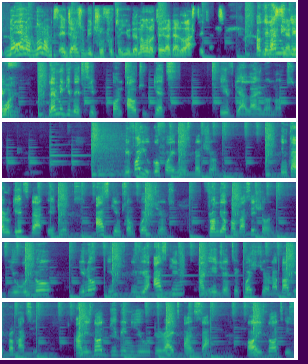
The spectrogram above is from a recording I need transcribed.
No yeah. one of none of these agents will be truthful to you. They're not going to tell you that they're the last agents. Okay, let me give, anyone. let me give a tip on how to get if they are lying or not. Before you go for any inspection, interrogate that agent. Ask him some questions. From your conversation, you will know, you know, if, if you're asking an agent a question about a property and he's not giving you the right answer, or he's not he's,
